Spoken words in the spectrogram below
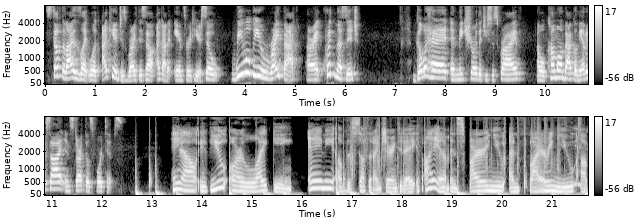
Stuff that i was like look i can't just write this out. I gotta answer it here. So we will be right back. All right quick message. Go ahead and make sure that you subscribe and we'll come on back on the other side and start those four tips Hey now, if you are liking any of the stuff that I'm sharing today, if I am inspiring you and firing you up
